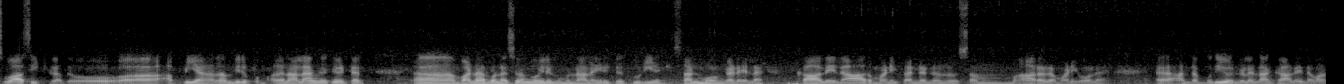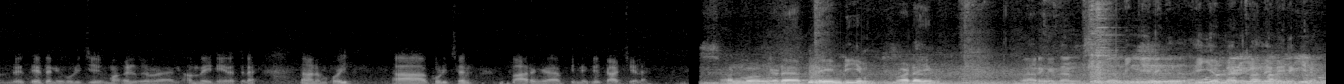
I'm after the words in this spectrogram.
சுவாசிக்கிறதோ அப்படியானதான் விருப்பம். அதனால் அங்கே கேட்டேன் வண்ணார் பண்ண சிவன் கோயிலுக்கு முன்னால் இருக்கக்கூடிய சண்முகம் கடையில் காலையில் ஆறு மணி பன்னெண்டு நிமிஷம் ஆறரை மணி போல் அந்த முதியோர்கள் எல்லாம் காலையில் வந்து தேத்தனி குடித்து மகிழ்கிற அந்த நேரத்தில் நானும் போய் குடித்தேன் பாருங்கள் பின்னுக்கு காட்சியில். சண்முகங்கடை பிளேண்டியும் வடையும். பாருங்க தான் ஐயா மேல் காலையில் இருக்கிறோம்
